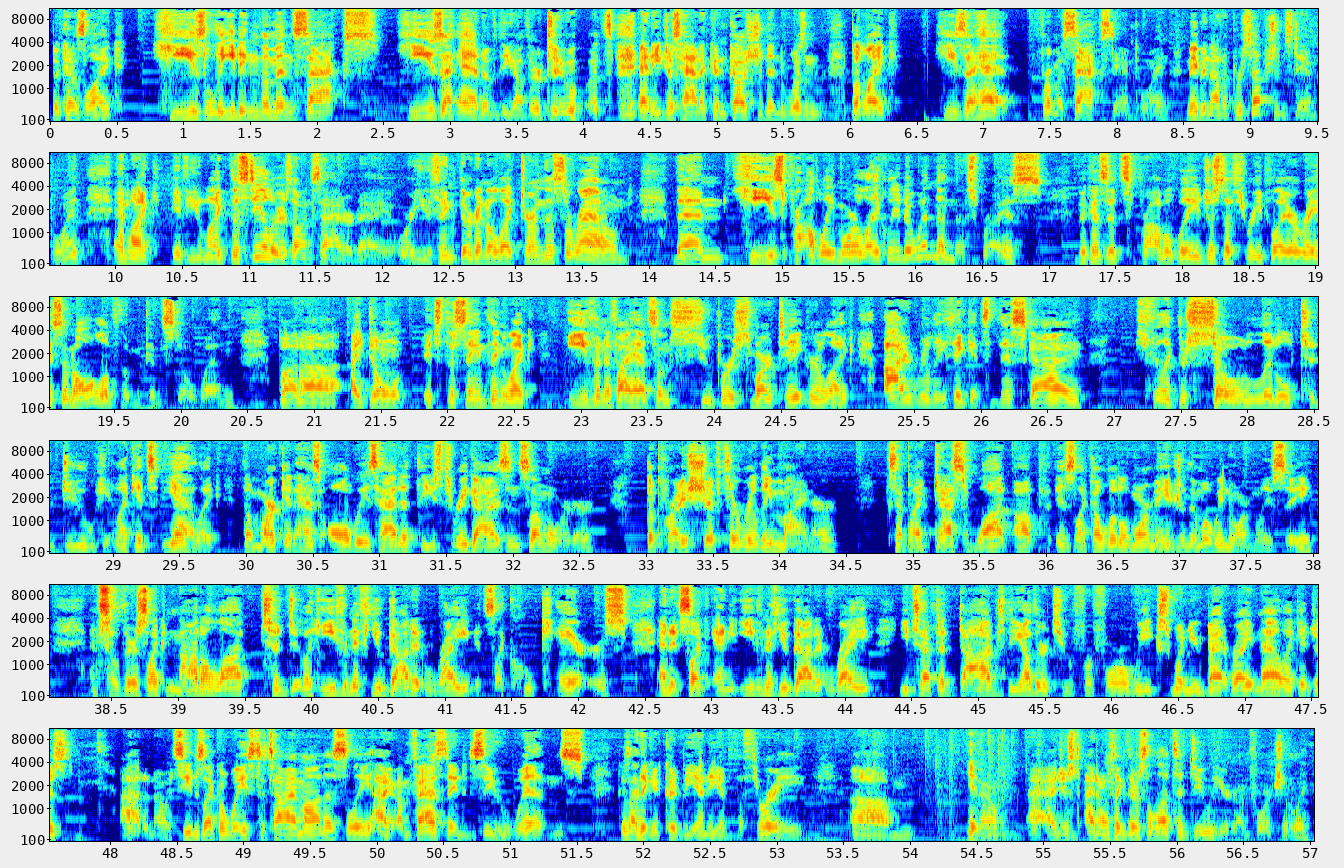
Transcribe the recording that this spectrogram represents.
because like he's leading them in sacks. He's ahead of the other two, and he just had a concussion and it wasn't. But like he's ahead from a sack standpoint, maybe not a perception standpoint. And like, if you like the Steelers on Saturday, or you think they're going to like turn this around, then he's probably more likely to win than this price because it's probably just a three player race and all of them can still win. But uh, I don't, it's the same thing. Like, even if I had some super smart taker, like, I really think it's this guy, I just feel like there's so little to do here. Like, it's, yeah, like the market has always had it, these three guys in some order. The price shifts are really minor except I guess Watt up is like a little more major than what we normally see. And so there's like not a lot to do. Like even if you got it right, it's like who cares? And it's like, and even if you got it right, you just have to dodge the other two for four weeks when you bet right now. Like it just, I don't know. It seems like a waste of time, honestly. I, am fascinated to see who wins because I think it could be any of the three. Um, you know, I, I just I don't think there's a lot to do here, unfortunately.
